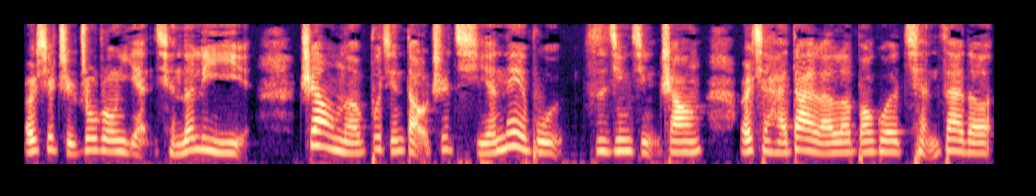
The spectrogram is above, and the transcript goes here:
而且只注重眼前的利益，这样呢，不仅导致企业内部资金紧张，而且还带来了包括潜在的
